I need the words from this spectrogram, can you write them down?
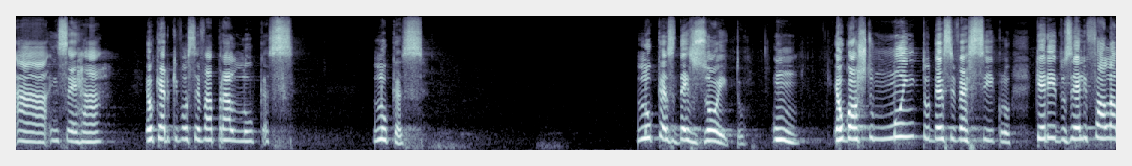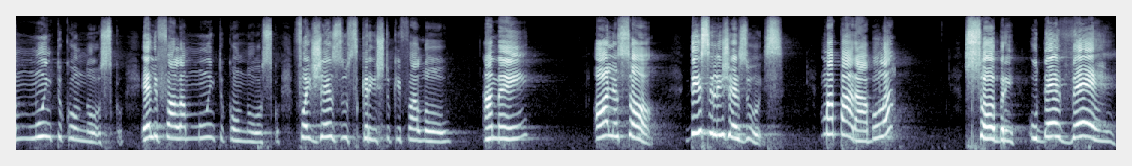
a encerrar. Eu quero que você vá para Lucas. Lucas. Lucas 18, 1. Eu gosto muito desse versículo. Queridos, ele fala muito conosco. Ele fala muito conosco. Foi Jesus Cristo que falou. Amém? Olha só. Disse-lhe Jesus uma parábola sobre o dever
